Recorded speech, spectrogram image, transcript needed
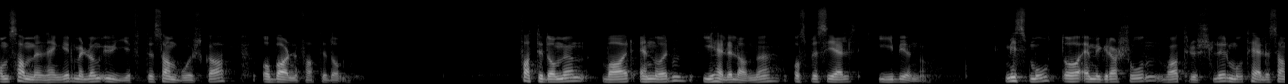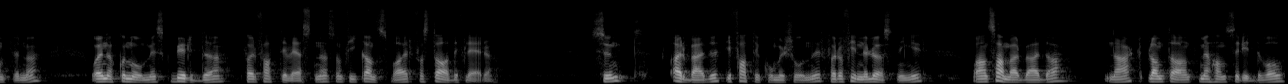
om sammenhenger mellom ugifte samboerskap og barnefattigdom. Fattigdommen var enorm i hele landet, og spesielt i byene. Mismot og emigrasjon var trusler mot hele samfunnet og en økonomisk byrde for fattigvesenet, som fikk ansvar for stadig flere. Sundt arbeidet i fattigkommisjoner for å finne løsninger, og han samarbeida nært bl.a. med Hans Riddervold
